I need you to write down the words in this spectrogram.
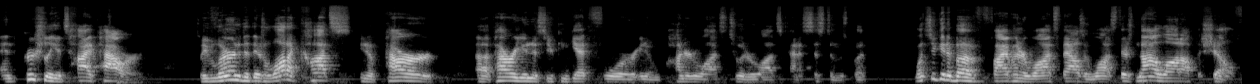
and crucially it's high power so we've learned that there's a lot of cots you know power uh, power units you can get for you know 100 watts 200 watts kind of systems but once you get above 500 watts 1000 watts there's not a lot off the shelf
